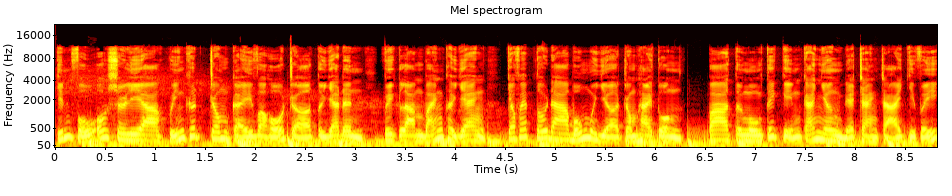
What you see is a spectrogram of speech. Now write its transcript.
chính phủ Australia khuyến khích trông cậy và hỗ trợ từ gia đình, việc làm bán thời gian, cho phép tối đa 40 giờ trong 2 tuần và từ nguồn tiết kiệm cá nhân để trang trải chi phí.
